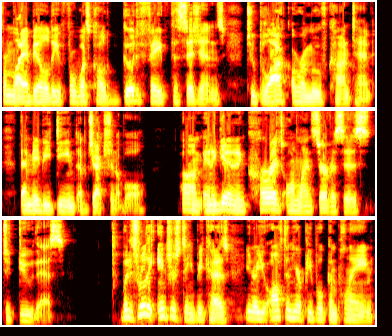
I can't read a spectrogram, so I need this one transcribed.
from liability for what's called good faith decisions to block or remove content that may be deemed objectionable. Um, and again, it encourage online services to do this. But it's really interesting because you know you often hear people complain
